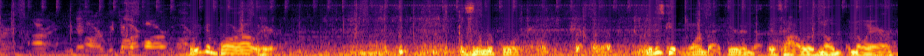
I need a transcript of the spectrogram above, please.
Alright, alright. We par. We par. We can par out here. This is number four. It is getting warm back here, and it's hot. Well, there's no no air.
